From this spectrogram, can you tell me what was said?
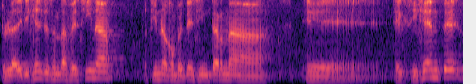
Pero la dirigencia santafesina tiene una competencia interna eh, exigente,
